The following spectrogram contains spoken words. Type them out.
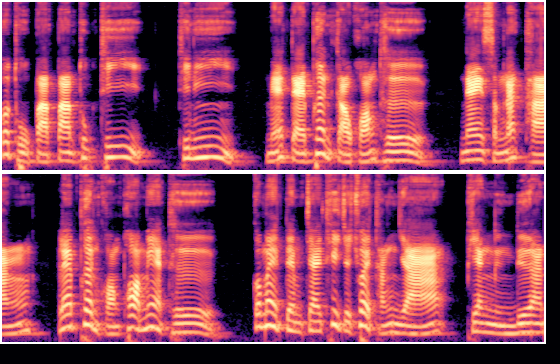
ก็ถูกปราบปรามทุกที่ ที่นี่แม้แต่เพื่อนเก่าของเธอ ในสำนักถังและเพื่อนของพ่อแม่เธอ ก็ไม่เต็มใจที่จะช่วยถังหยาเพียงหนึ่งเดือน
